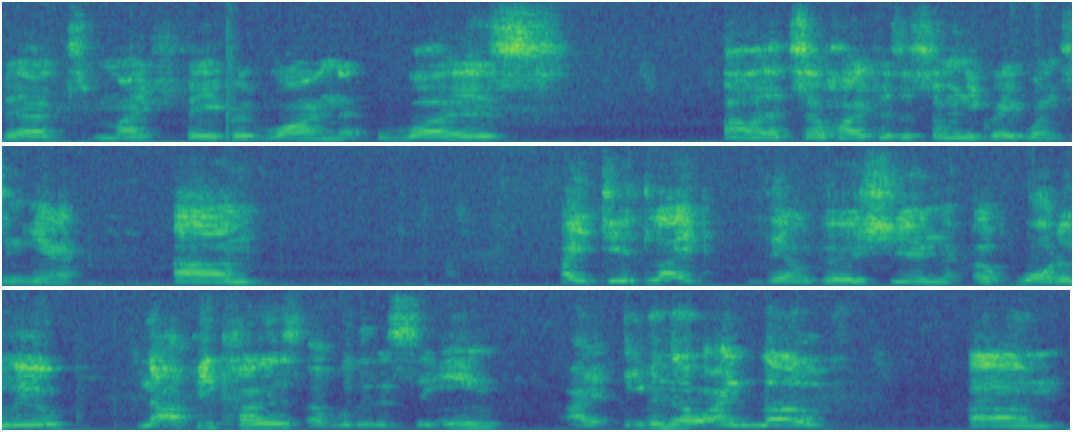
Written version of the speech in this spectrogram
that my favorite one was. Oh, that's so hard because there's so many great ones in here. Um, I did like their version of Waterloo, not because of really the singing. I even though I love um,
